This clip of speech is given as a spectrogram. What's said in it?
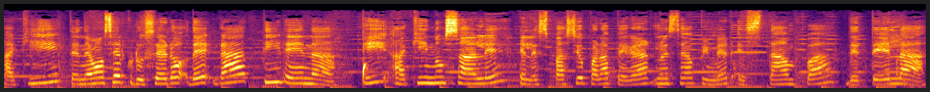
Aquí tenemos el crucero de Gatirena. Y aquí nos sale el espacio para pegar nuestra primer estampa de tela.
